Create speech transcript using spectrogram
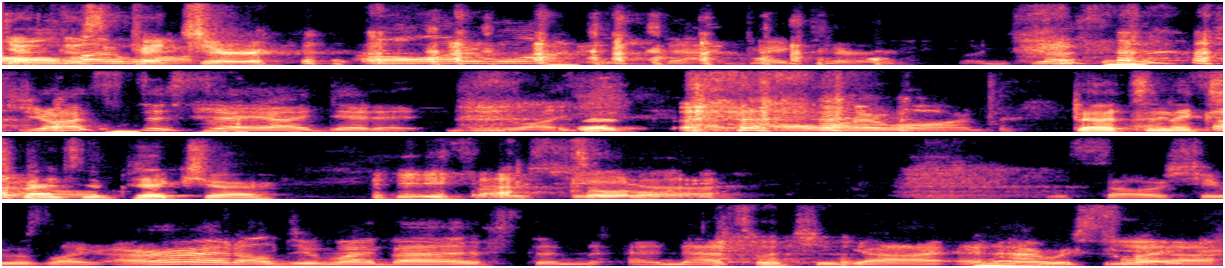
Get all this I want- picture. all I want is that picture, just to, just to say I did it. Like But- that's all I want." That's an And so- expensive picture. yeah, so she, totally. uh, so she was like, "All right, I'll do my best," and and that's what she got. And I was like, yeah.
